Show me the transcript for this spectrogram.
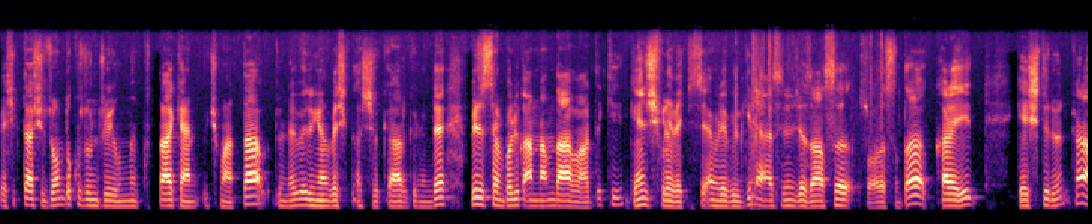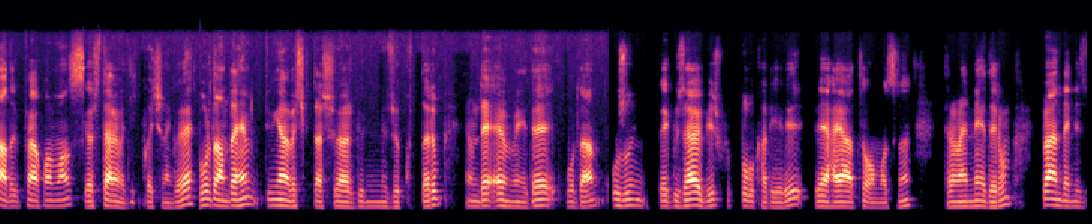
Beşiktaş 119. yılını kutlarken 3 Mart'ta dün de Dünya Beşiktaşlıklar gününde bir sembolik anlam daha vardı ki genç file bekçisi Emre Bilgin Ersin'in cezası sonrasında kareyi geçti dün. Fena da bir performans göstermedi ilk maçına göre. Buradan da hem Dünya Beşiktaşlılar gününüzü kutlarım hem de Emre'ye de buradan uzun ve güzel bir futbol kariyeri ve hayatı olmasını temenni ederim. Ben Deniz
